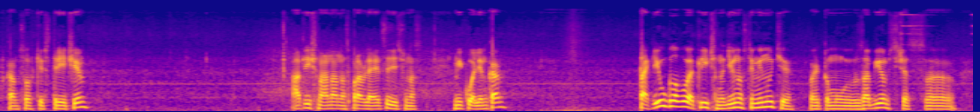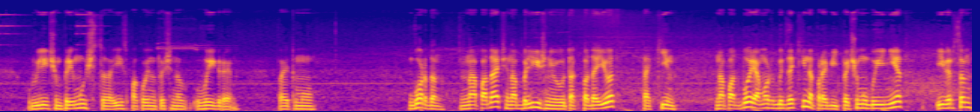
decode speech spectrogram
в концовке встречи. Отлично она нас справляется. Здесь у нас Миколенко. Так, и угловой отлично на 90 минуте, поэтому забьем сейчас, э, увеличим преимущество и спокойно точно выиграем. Поэтому Гордон на подаче, на ближнюю так подает. Так, Кин на подборе, а может быть за Кина пробить, почему бы и нет. Иверсон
